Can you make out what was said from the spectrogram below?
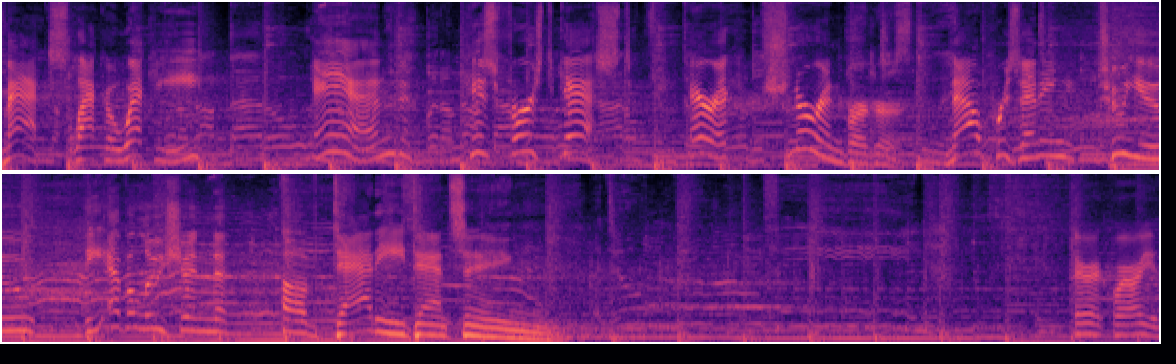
Max Lachowecki, and his first guest, Eric Schnurrenberger, now presenting to you the evolution of daddy dancing. Eric, where are you?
